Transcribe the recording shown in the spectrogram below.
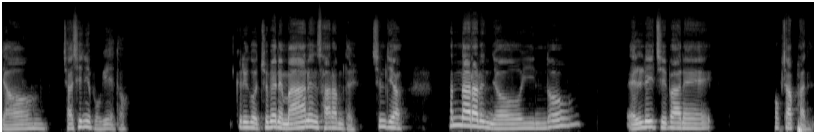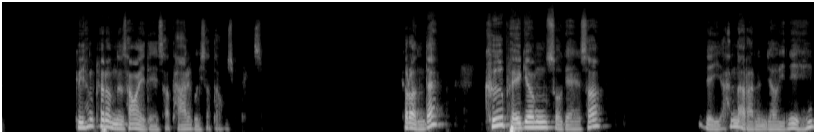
영 자신이 보기에도 그리고 주변에 많은 사람들 심지어 한나라는 여인도 엘리 집안의 복잡한 그 형편없는 상황에 대해서 다 알고 있었다고 보시면 되겠습니다. 그런데 그 배경 속에서 이제 이 한나라는 여인이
